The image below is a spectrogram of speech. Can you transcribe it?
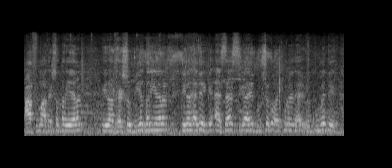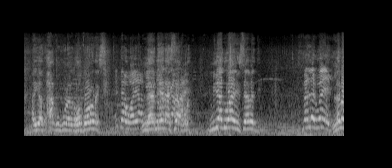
caafimaad hesho daryeelan inaad hesho biyo daryeelan inaad adeega aasaasiga ah ee bulshadu ay ku leedahay xukuumaddeeda ayaad xaq ugu leedahay oo dooranaysa. Laamiyadaasaa qura miyaad waayaysaa badi lama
